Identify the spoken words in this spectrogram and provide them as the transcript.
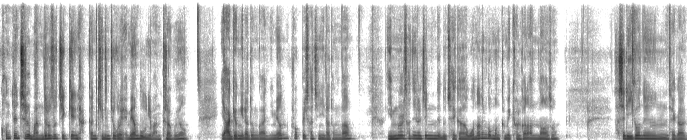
컨텐츠를 만들어서 찍기는 약간 기능적으로 애매한 부분이 많더라고요. 야경이라던가 아니면 프로필 사진이라던가 인물 사진을 찍는데도 제가 원하는 것만큼의 결과는 안 나와서 사실 이거는 제가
